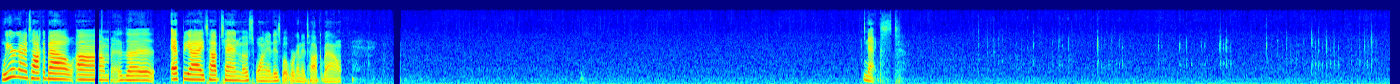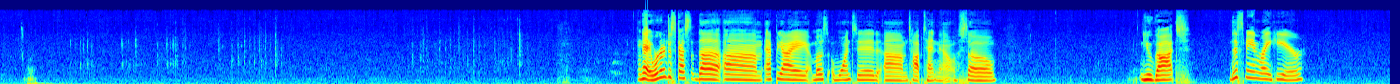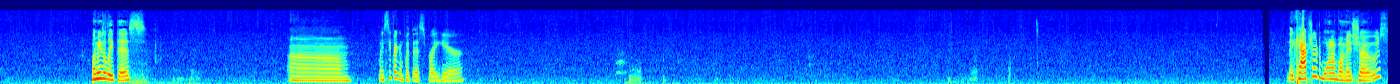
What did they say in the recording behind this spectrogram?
We are going to talk about um, the FBI top 10 most wanted, is what we're going to talk about. Next. Okay, we're going to discuss the um, FBI most wanted um, top 10 now. So you got this man right here. Let me delete this. Um, let me see if I can put this right here. They captured one of them, it shows.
